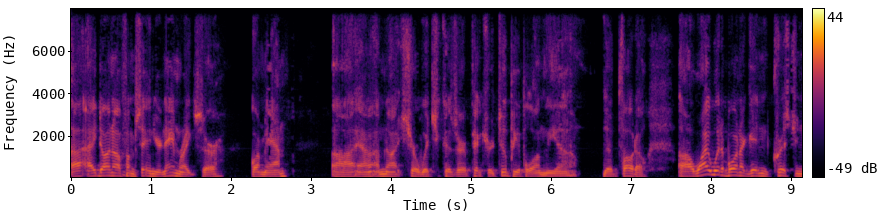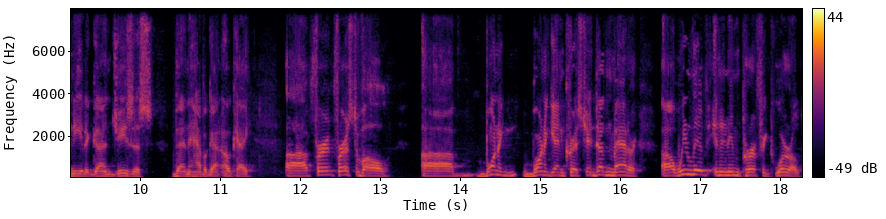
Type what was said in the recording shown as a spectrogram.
uh, I don't know if I'm saying your name right, sir or ma'am. Uh, I'm not sure which because there are a picture of two people on the uh, the photo. Uh, why would a born again Christian need a gun? Jesus then have a gun. Okay. Uh, fir- first of all, uh, born born again Christian. It doesn't matter. Uh, we live in an imperfect world,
